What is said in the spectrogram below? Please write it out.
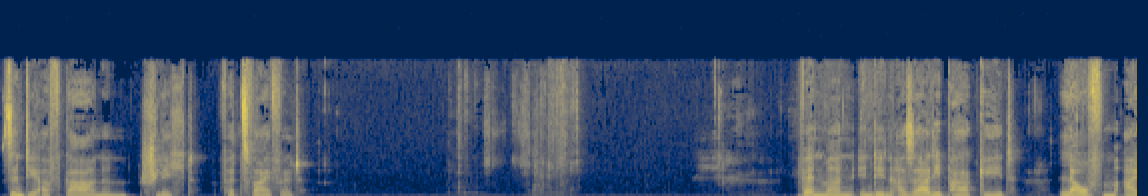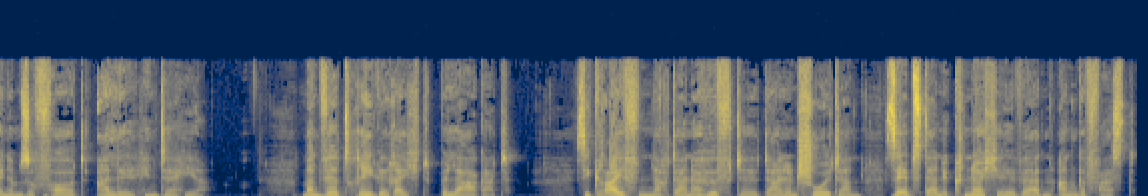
sind die Afghanen schlicht verzweifelt. Wenn man in den Asadi Park geht, laufen einem sofort alle hinterher. Man wird regelrecht belagert. Sie greifen nach deiner Hüfte, deinen Schultern, selbst deine Knöchel werden angefasst.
